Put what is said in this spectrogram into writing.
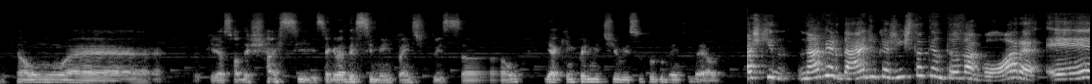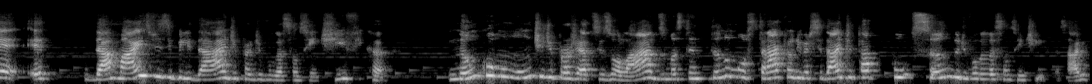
Então, é, eu queria só deixar esse, esse, agradecimento à instituição e a quem permitiu isso tudo dentro dela. Acho que, na verdade, o que a gente está tentando agora é, é dar mais visibilidade para a divulgação científica não como um monte de projetos isolados, mas tentando mostrar que a universidade está pulsando divulgação científica, sabe?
